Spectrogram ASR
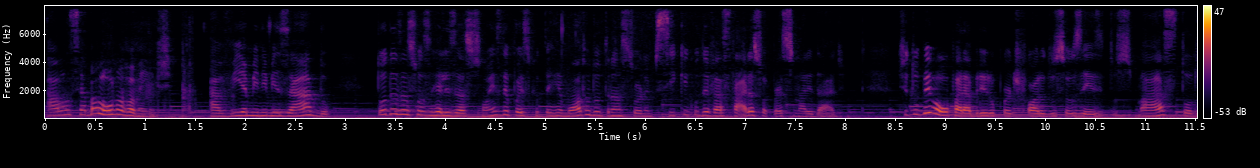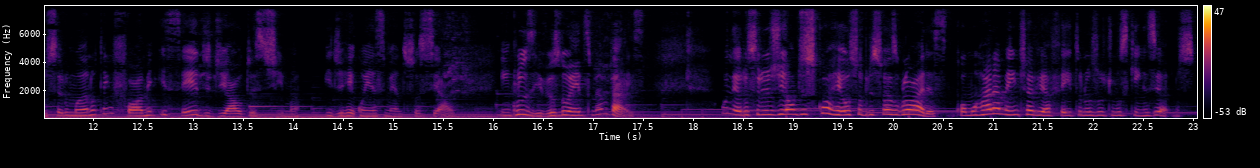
Alan se abalou novamente. Havia minimizado todas as suas realizações depois que o terremoto do transtorno psíquico devastara sua personalidade. Titubeou para abrir o portfólio dos seus êxitos, mas todo ser humano tem fome e sede de autoestima e de reconhecimento social, inclusive os doentes mentais. O neurocirurgião discorreu sobre suas glórias, como raramente havia feito nos últimos 15 anos,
